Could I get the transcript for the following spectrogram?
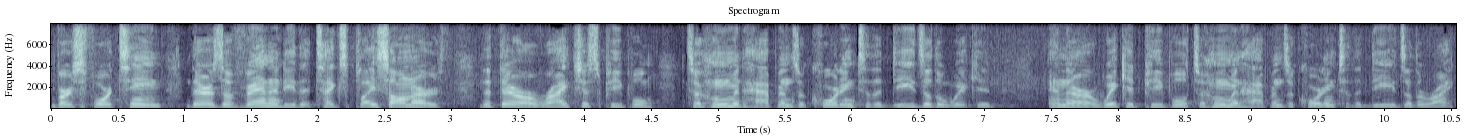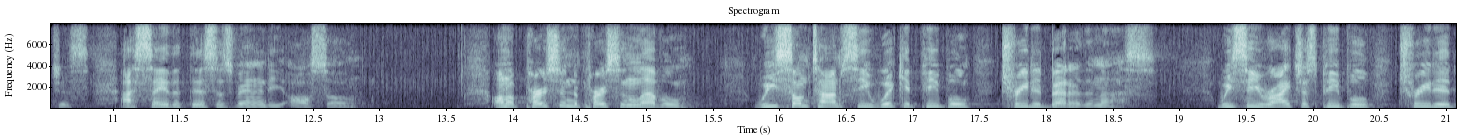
Verse 14 There is a vanity that takes place on earth, that there are righteous people to whom it happens according to the deeds of the wicked, and there are wicked people to whom it happens according to the deeds of the righteous. I say that this is vanity also. On a person to person level, we sometimes see wicked people treated better than us. We see righteous people treated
